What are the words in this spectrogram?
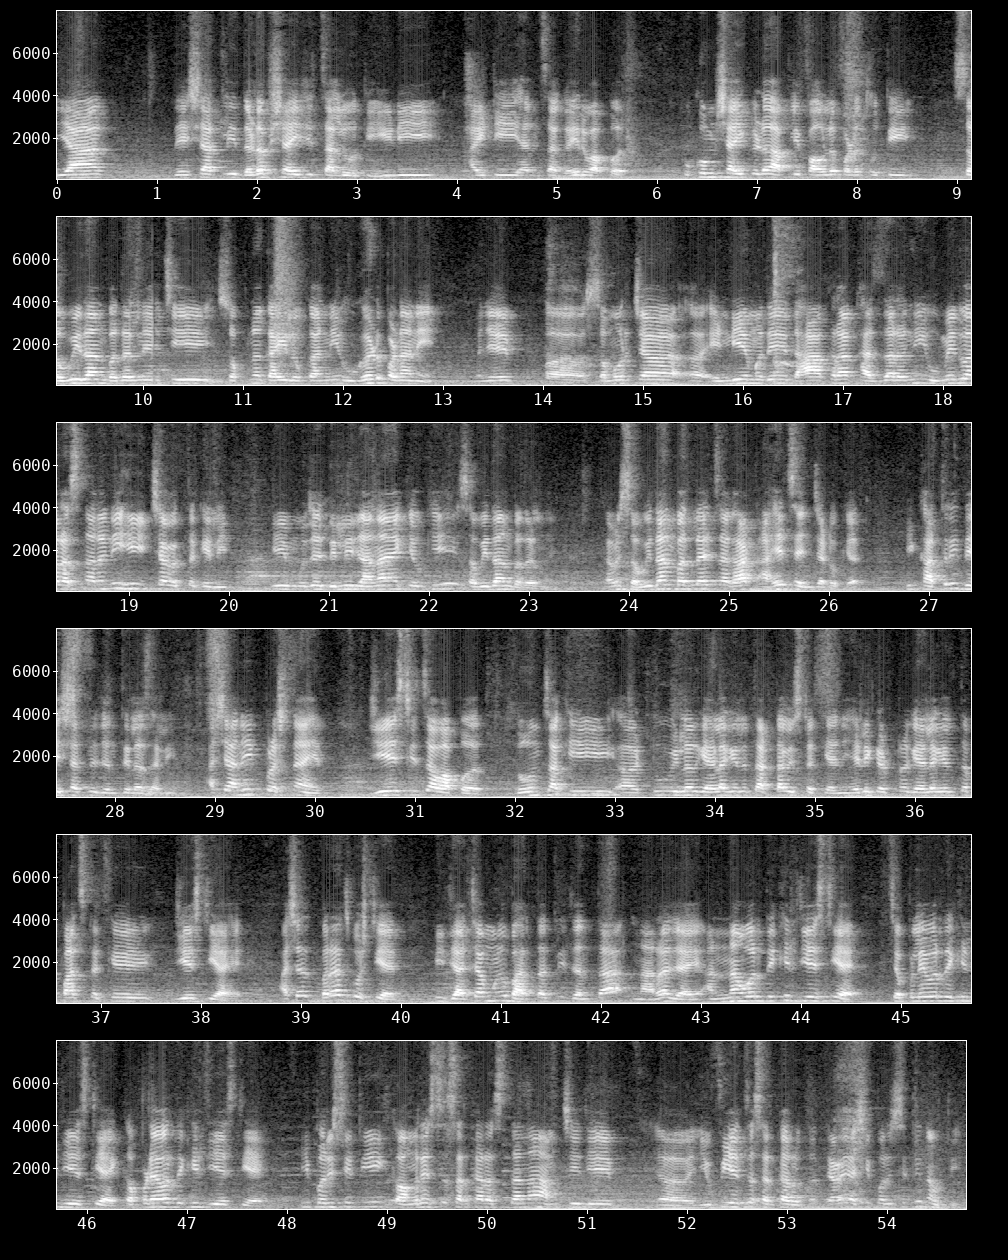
या देशातली दडपशाही जी चालू होती ईडी आय टी ह्यांचा गैरवापर हुकुमशाहीकडं आपली पावलं पडत होती. संविधान बदलण्याची स्वप्न काही लोकांनी उघडपणाने म्हणजे समोरच्या एन डी एमध्ये दहा अकरा खासदारांनी उमेदवार असणाऱ्यांनी ही इच्छा व्यक्त केली की मुझे दिल्ली जाना है क्योंकि संविधान बदलणं आहे. त्यामुळे संविधान बदलायचा घाट आहेच यांच्या डोक्यात. ही खात्री देशातल्या जनतेला झाली. असे अनेक प्रश्न आहेत. जीएसटीचा वापर दोन चाकी टू व्हीलर घ्यायला गेलं तर अठ्ठावीस टक्के आणि हेलिकॉप्टर घ्यायला गेलं तर पाच टक्के जीएसटी आहे. अशा बऱ्याच गोष्टी आहेत की ज्याच्यामुळे भारतातली जनता नाराज आहे. अन्नावर देखील जीएसटी आहे. चपलेवर देखील जीएसटी आहे. कपड्यावर देखील जीएसटी आहे. ही परिस्थिती काँग्रेसचं सरकार असताना आमचे जे युपीएचं सरकार होतं त्यावेळी अशी परिस्थिती नव्हती.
